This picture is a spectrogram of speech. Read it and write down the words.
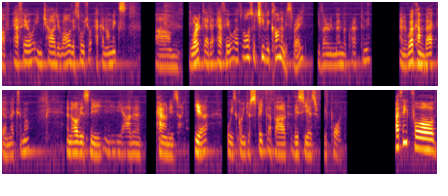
of FAO in charge of all the social economics um, work at FAO. Also chief economist, right? If I remember correctly. And welcome back, uh, Maximo. And obviously, the other panelists here who is going to speak about this year's report. I think for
